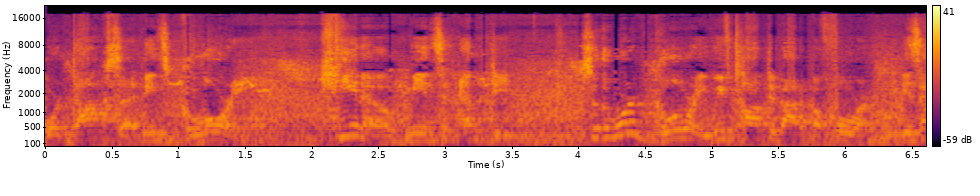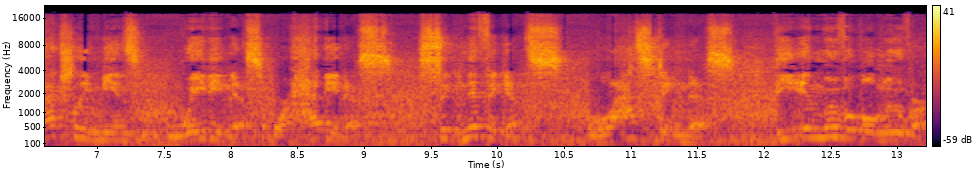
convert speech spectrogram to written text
or doxa. It means glory. Kino means empty. So the word glory, we've talked about it before, is actually means weightiness or heaviness, significance, lastingness, the immovable mover.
